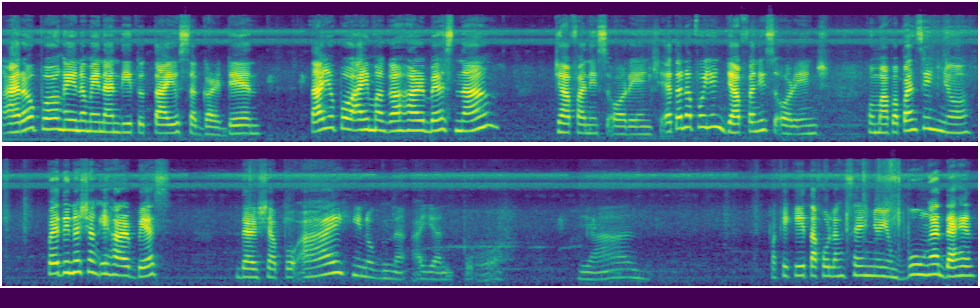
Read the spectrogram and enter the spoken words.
araw po. Ngayon na may nandito tayo sa garden. Tayo po ay mag-harvest ng Japanese orange. Ito na po yung Japanese orange. Kung mapapansin nyo, pwede na siyang i-harvest dahil siya po ay hinog na. Ayan po. Yan. Pakikita ko lang sa inyo yung bunga dahil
